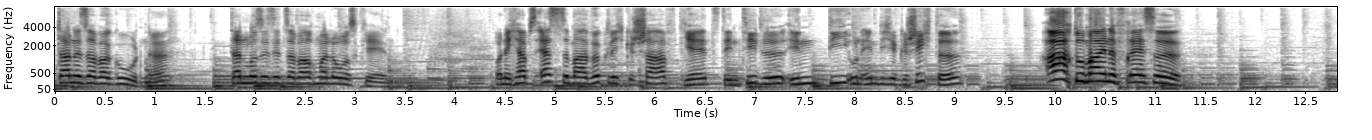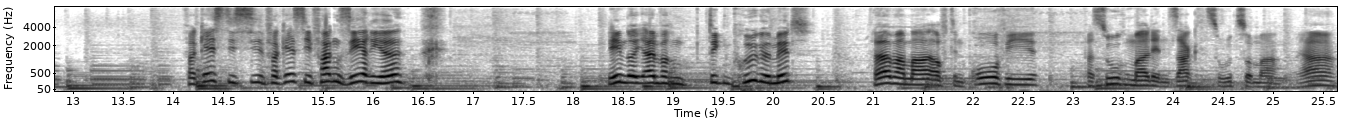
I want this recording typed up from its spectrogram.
Dann ist aber gut, ne? Dann muss es jetzt aber auch mal losgehen. Und ich habe das erste Mal wirklich geschafft, jetzt den Titel in Die unendliche Geschichte. Ach du meine Fresse! Vergesst die, vergesst die Fangserie. Nehmt euch einfach einen dicken Prügel mit. Hören wir mal auf den Profi. Versuchen mal den Sack zuzumachen, ja.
